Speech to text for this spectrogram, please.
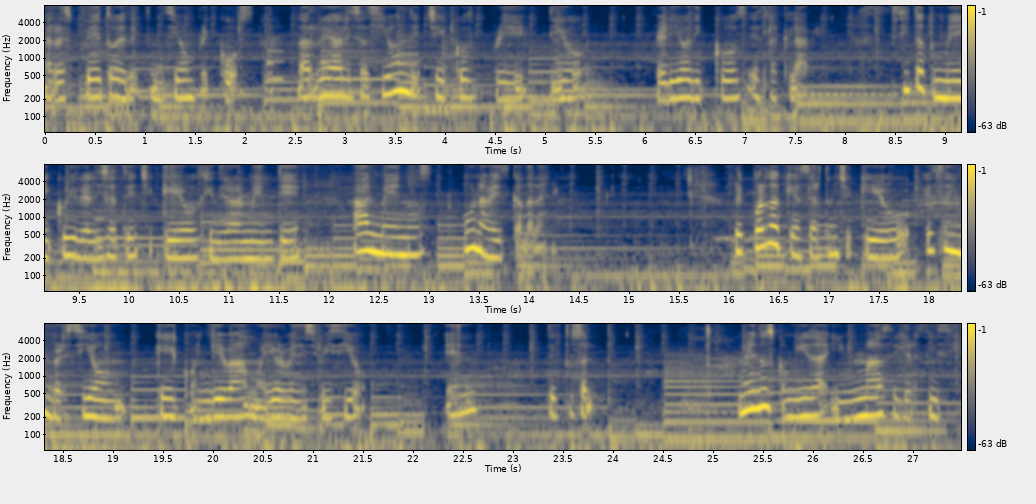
el respeto de detención precoz, la realización de checos periódicos es la clave. Visita a tu médico y realízate chequeos generalmente al menos una vez cada año. Recuerda que hacerte un chequeo es la inversión que conlleva mayor beneficio en de tu salud. Menos comida y más ejercicio.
